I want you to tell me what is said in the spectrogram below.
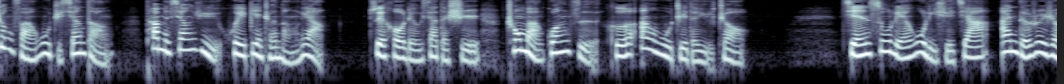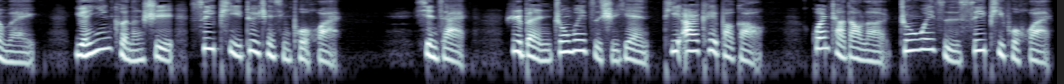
正反物质相等，它们相遇会变成能量，最后留下的是充满光子和暗物质的宇宙。前苏联物理学家安德瑞认为，原因可能是 CP 对称性破坏。现在。日本中微子实验 TRK 报告观察到了中微子 CP 破坏。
